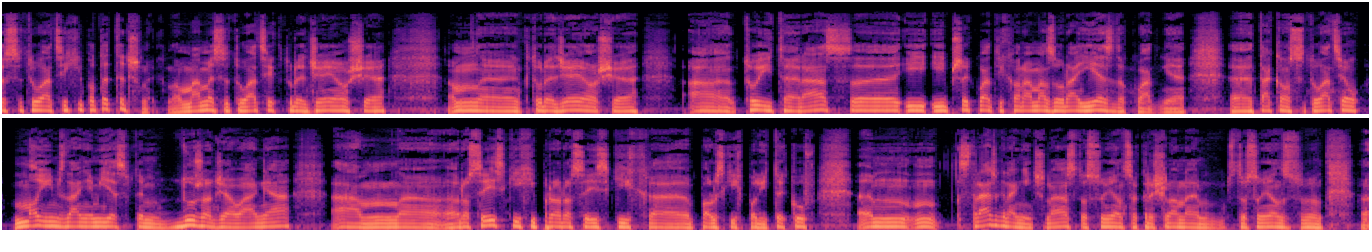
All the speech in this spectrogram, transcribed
e, sytuacji hipotetycznych. No, mamy sytuacje, które dzieją się, mm, które dzieją się tu i teraz i, i przykład Ichora Mazura jest dokładnie taką sytuacją. Moim zdaniem jest w tym dużo działania um, rosyjskich i prorosyjskich e, polskich polityków. Em, Straż Graniczna, stosując określone, stosując e,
